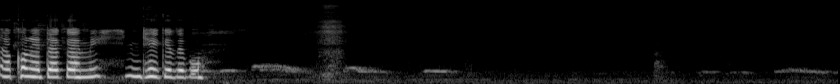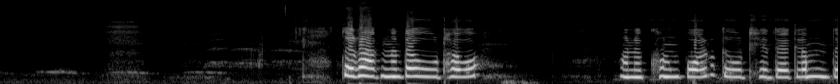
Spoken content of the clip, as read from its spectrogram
এখন এটাকে আমি ঢেকে দেব। তো ঢাকনাটাও উঠাবো। অনেকক্ষণ পর তো উঠিয়ে দেখলাম তো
